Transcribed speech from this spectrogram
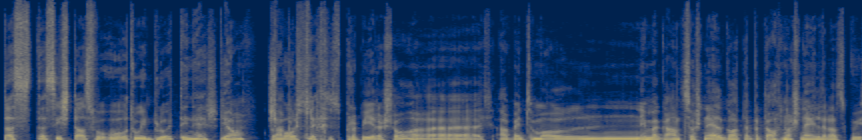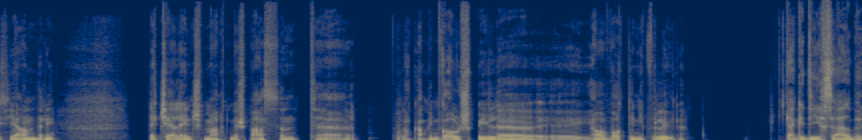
das, das ist das, was du im Blut drin hast. Ja, sportlich. Das probiere schon, äh, auch wenn es mal nicht mehr ganz so schnell geht, aber doch noch schneller als gewisse andere. Der Challenge macht mir Spaß und äh, noch beim Golfspielen, äh, ja, wollte ich nicht verlieren. Gegen dich selber?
